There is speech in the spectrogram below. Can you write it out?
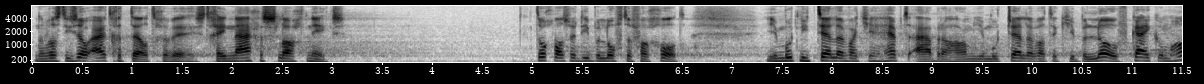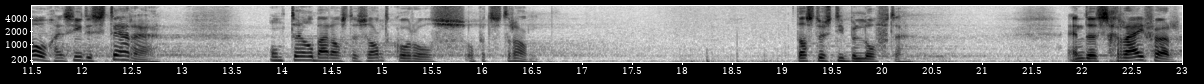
dan was hij zo uitgeteld geweest. Geen nageslacht, niks. Toch was er die belofte van God. Je moet niet tellen wat je hebt, Abraham. Je moet tellen wat ik je beloof. Kijk omhoog en zie de sterren. Ontelbaar als de zandkorrels op het strand. Dat is dus die belofte. En de schrijver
